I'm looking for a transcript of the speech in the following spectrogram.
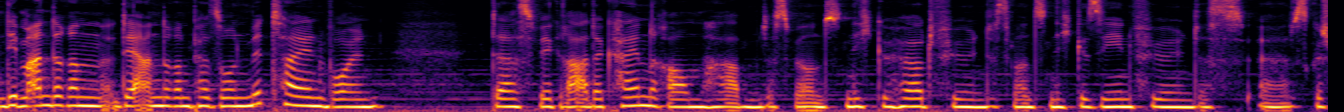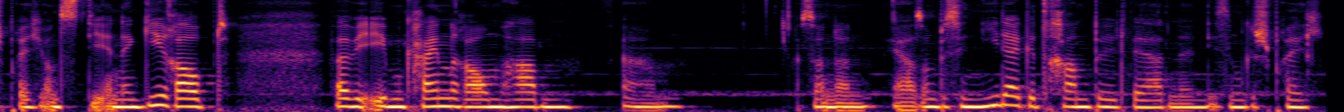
dem anderen, der anderen Person mitteilen wollen, dass wir gerade keinen Raum haben, dass wir uns nicht gehört fühlen, dass wir uns nicht gesehen fühlen, dass äh, das Gespräch uns die Energie raubt, weil wir eben keinen Raum haben, ähm, sondern ja so ein bisschen niedergetrampelt werden in diesem Gespräch.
